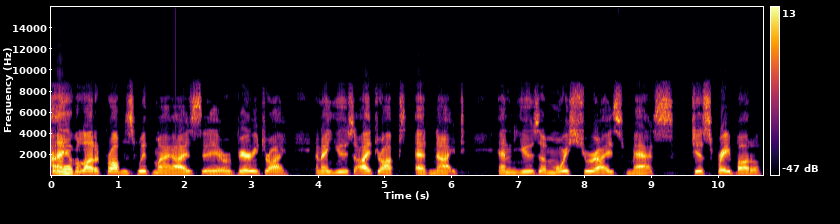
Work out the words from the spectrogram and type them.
I have a lot of problems with my eyes. They are very dry, and I use eye drops at night and use a moisturized mask. Just spray bottle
